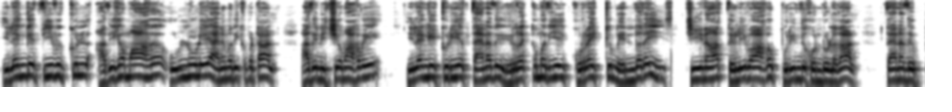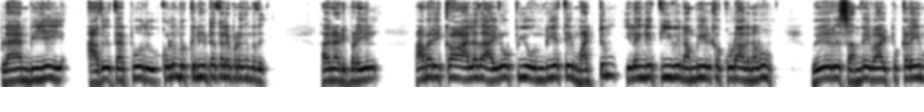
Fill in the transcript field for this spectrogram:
இலங்கை தீவுக்குள் அதிகமாக உள்நுழைய அனுமதிக்கப்பட்டால் அது நிச்சயமாகவே இலங்கைக்குரிய தனது இறக்குமதியை குறைக்கும் என்பதை சீனா தெளிவாக புரிந்து கொண்டுள்ளதால் தனது பிளான் பியை அது தற்போது கொழும்புக்கு நீட்ட தலைப்படுகின்றது. அதன் அடிப்படையில் அமெரிக்கா அல்லது ஐரோப்பிய ஒன்றியத்தை மட்டும் இலங்கை தீவு நம்பியிருக்கக்கூடாது எனவும் வேறு சந்தை வாய்ப்புகளையும்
